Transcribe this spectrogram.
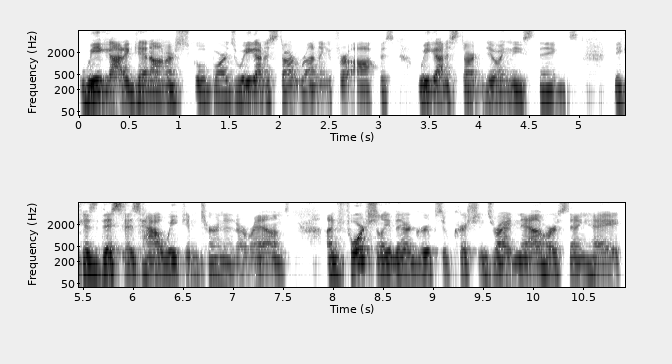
we got to get on our school boards. We got to start running for office. We got to start doing these things because this is how we can turn it around. Unfortunately, there are groups of Christians right now who are saying, hey,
